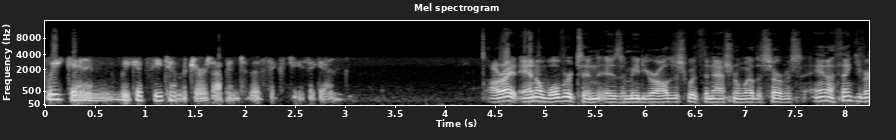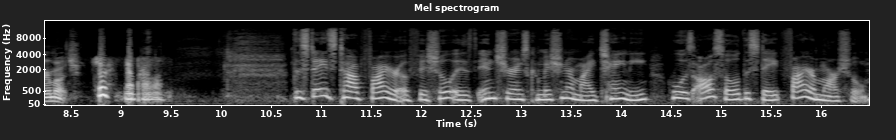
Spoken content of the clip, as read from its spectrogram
weekend, we could see temperatures up into the 60s again. All right, Anna Wolverton is a meteorologist with the National Weather Service. Anna, thank you very much. Sure, no problem. The state's top fire official is Insurance Commissioner Mike Chaney, who is also the state fire marshal.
